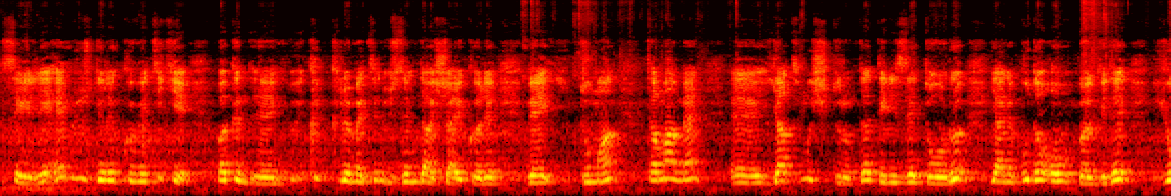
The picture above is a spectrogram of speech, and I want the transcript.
seyri hem rüzgarın kuvveti ki bakın e, 40 kilometrenin üzerinde aşağı yukarı ve duman tamamen e, yatmış durumda denize doğru. Yani bu da o bölgede yoğun e,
